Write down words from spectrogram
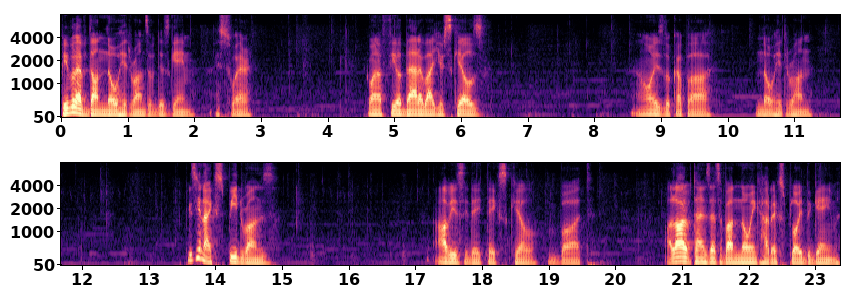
People have done no-hit runs of this game, I swear. You wanna feel bad about your skills, I always look up a no-hit run. Because you know, like speed runs, obviously they take skill, but a lot of times that's about knowing how to exploit the game.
